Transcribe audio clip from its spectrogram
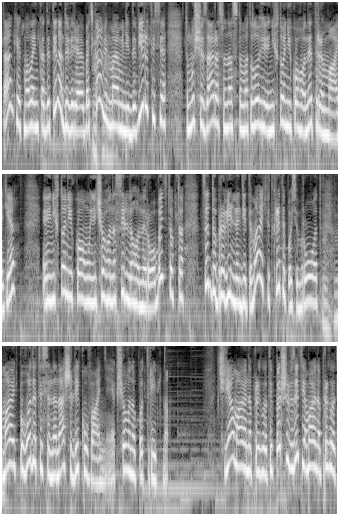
Так, як маленька дитина довіряє батькам, він має мені довіритися, тому що зараз у нас в стоматології ніхто нікого не тримає, е, ніхто нікому нічого насильного не робить. Тобто це добровільно діти мають відкрити потім рот, мають погодитися на наше лікування, якщо воно потрібно. Чи я маю, наприклад, і в перший візит я маю, наприклад,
